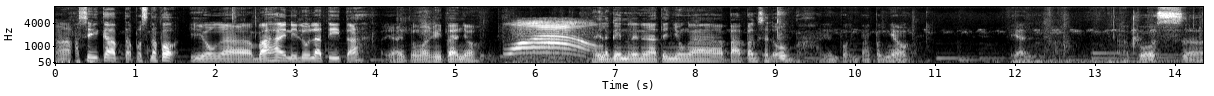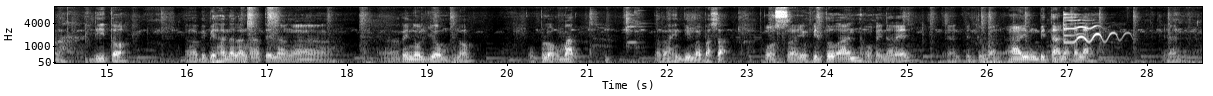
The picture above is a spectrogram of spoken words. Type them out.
Ah, kasikap, tapos na po yung ah, bahay ni Lula Tita. Ayan, kung makita nyo. Wow! Nailagay na rin natin yung ah, papag sa loob. Ayan po, yung papag niya, oh. Ayan. Tapos, ah, dito, ah, bibilhan na lang natin ng ah, linoleum, no? O floor mat para hindi mabasa. Tapos ah, yung pintuan, okay na rin. Ayan, pintuan. Ah, yung bintana pala. Ayan.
